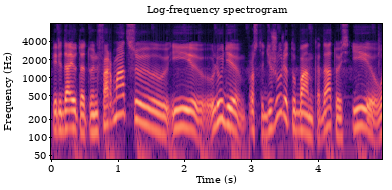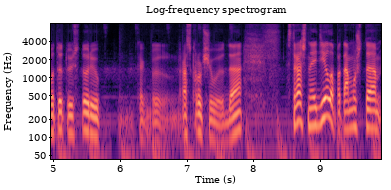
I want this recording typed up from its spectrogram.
передают эту информацию, и люди просто дежурят у банка, да, то есть и вот эту историю как бы раскручивают, да. Страшное дело, потому что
